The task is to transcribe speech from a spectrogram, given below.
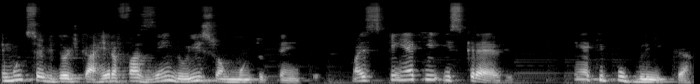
Tem muito servidor de carreira fazendo isso há muito tempo. Mas quem é que escreve? Quem é que publica?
